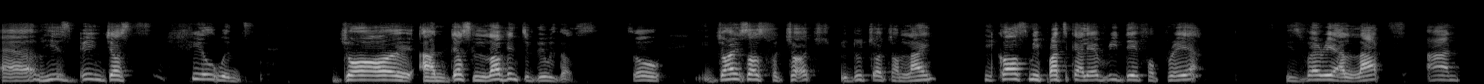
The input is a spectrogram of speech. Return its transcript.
um, he's been just filled with joy and just loving to be with us. So he joins us for church. We do church online. He calls me practically every day for prayer. He's very alert and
